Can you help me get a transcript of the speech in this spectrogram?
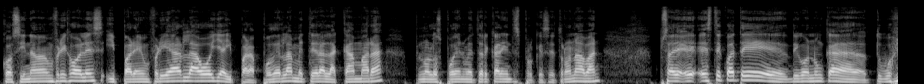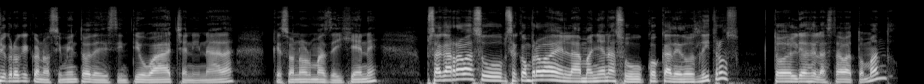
cocinaban frijoles y para enfriar la olla y para poderla meter a la cámara, no los pueden meter calientes porque se tronaban. Pues e, este cuate, digo, nunca tuvo yo creo que conocimiento de distintivo H ni nada, que son normas de higiene. Pues agarraba su, se compraba en la mañana su coca de dos litros, todo el día se la estaba tomando,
